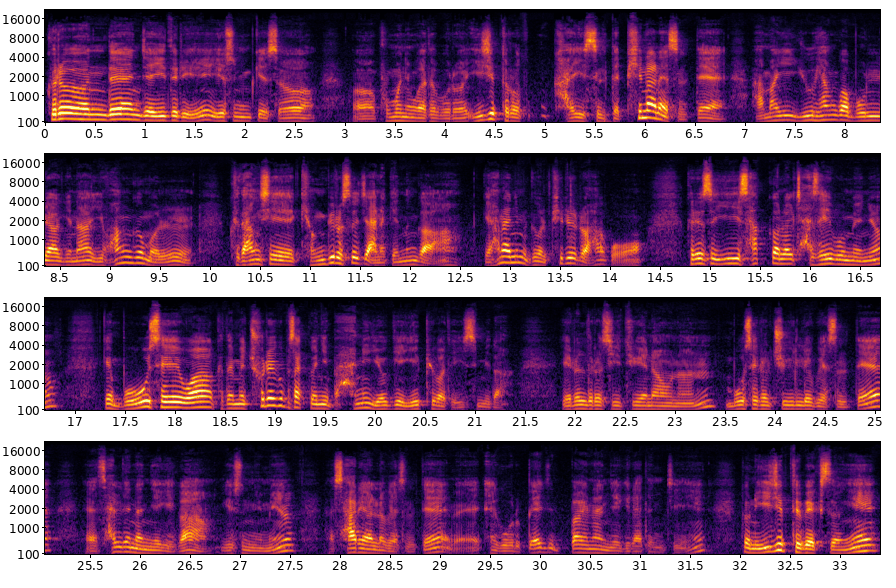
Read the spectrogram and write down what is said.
그런데 이제 이들이 예수님께서 어, 부모님과 더불어 이집트로 가 있을 때 피난했을 때 아마 이 유향과 몰약이나 이 황금을 그 당시에 경비로 쓰지 않았겠는가. 하나님은 그걸 필요로 하고 그래서 이 사건을 자세히 보면요. 모세와 그다음에 출애굽 사건이 많이 여기에 예표가 되어 있습니다. 예를 들어서 이 뒤에 나오는 모세를 죽이려고 했을 때 살리는 얘기가 예수님이 살해하려고 했을 때 애굽으로 빼내는 얘기라든지 또는 이집트 백성이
